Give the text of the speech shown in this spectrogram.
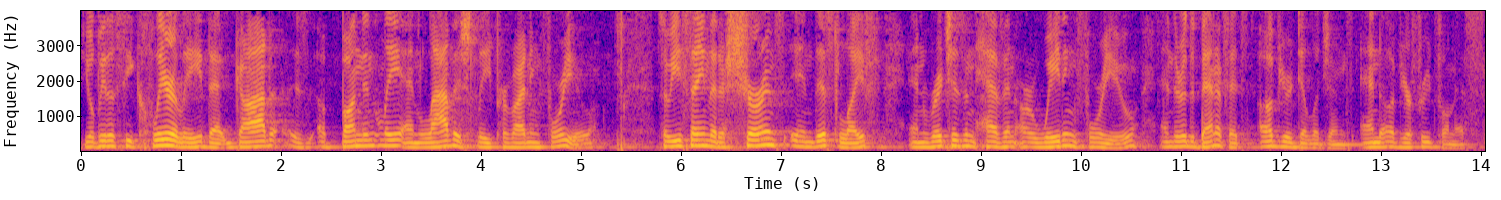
You'll be able to see clearly that God is abundantly and lavishly providing for you. So he's saying that assurance in this life and riches in heaven are waiting for you, and they're the benefits of your diligence and of your fruitfulness.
